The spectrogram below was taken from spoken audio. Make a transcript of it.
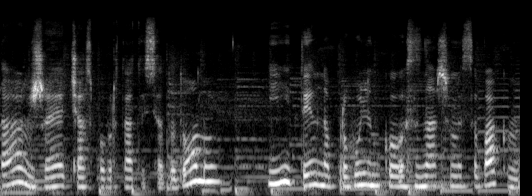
та вже час повертатися додому і йти на прогулянку з нашими собаками.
